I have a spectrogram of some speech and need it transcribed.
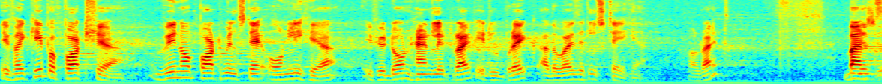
if I keep a pot here, we know pot will stay only here. If you don't handle it right, it'll break, otherwise it'll stay here, all right? But Yes,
